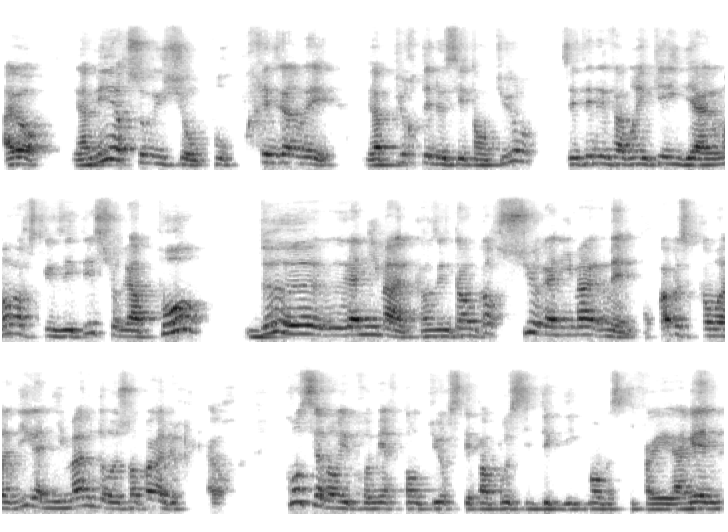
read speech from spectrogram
Alors, la meilleure solution pour préserver la pureté de ces tentures, c'était de fabriquer idéalement lorsqu'elles étaient sur la peau de l'animal, quand elles étaient encore sur l'animal même. Pourquoi? Parce que, comme on l'a dit, l'animal ne reçoit pas la pureté. Alors, concernant les premières tentures, ce n'était pas possible techniquement parce qu'il fallait la laine,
